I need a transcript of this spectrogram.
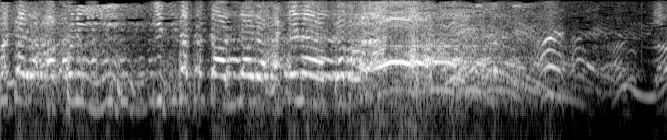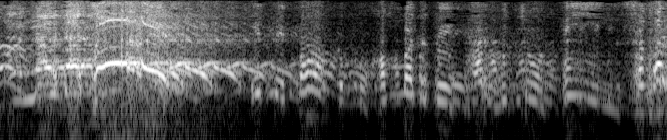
مگر اپنی عزت کا لڑ ہٹنا گوارا پاک محمد دے گھر وچوں دین سفر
